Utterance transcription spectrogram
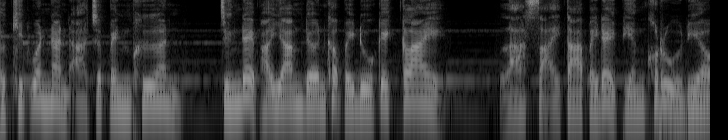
อคิดว่านั่นอาจจะเป็นเพื่อน จึงได้พยายามเดินเข้าไปดูใกล้ๆละสายตาไปได้เพียงครู่เดียว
